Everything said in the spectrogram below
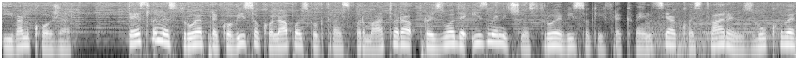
Ivan Kožar. Tesline struje preko visokonaponskog transformatora proizvode izmjenične struje visokih frekvencija koje stvaraju zvukove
